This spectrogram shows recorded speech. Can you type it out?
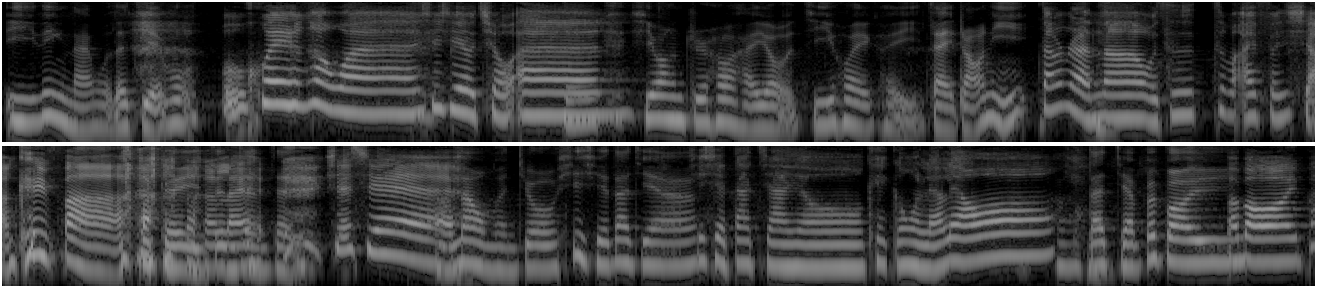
一定来我的节目，不会很好玩，谢谢有求安。希望之后还有机会可以再找你。当然啦，我是这么爱分享，可以吧？可以，来，谢谢。好，那我们就谢谢大家，谢谢大家哟，可以跟我聊聊哦。大家拜拜，拜拜拜。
